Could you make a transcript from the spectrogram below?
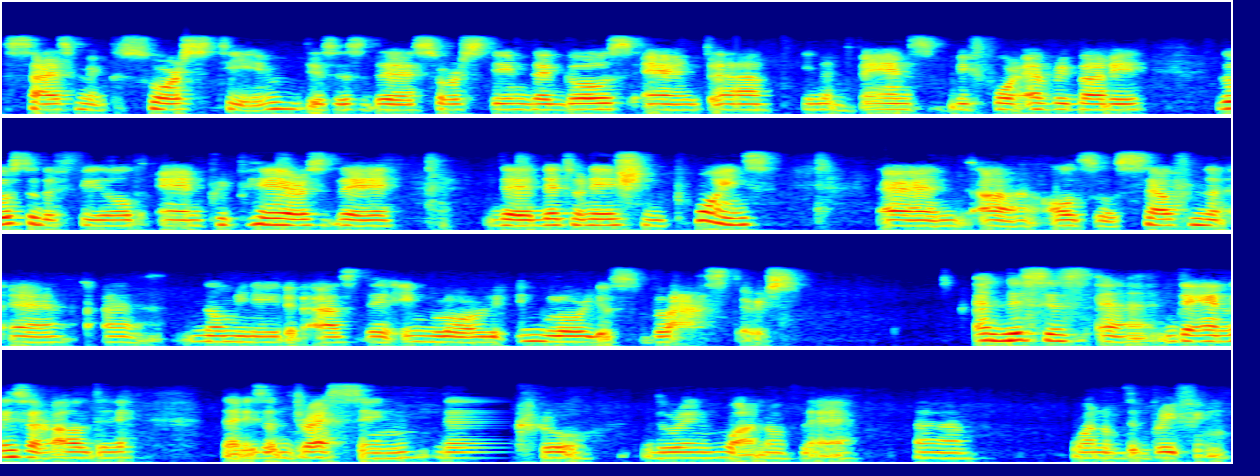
seismic source team. This is the source team that goes and uh, in advance before everybody goes to the field and prepares the the detonation points and uh, also self-nominated uh, uh, as the Inglori Inglorious Blasters. And this is uh, Dan Lizarralde that is addressing the crew during one of the one of the briefing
